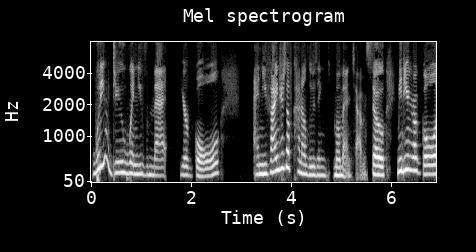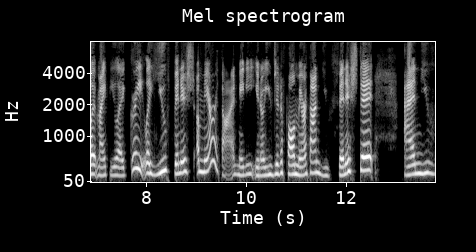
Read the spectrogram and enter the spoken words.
what do you do when you've met your goal and you find yourself kind of losing momentum. So meeting your goal, it might be like, great, like you finished a marathon. Maybe, you know, you did a fall marathon, you finished it and you've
